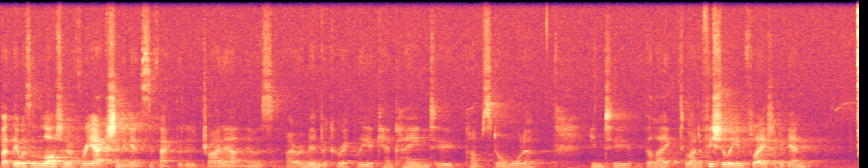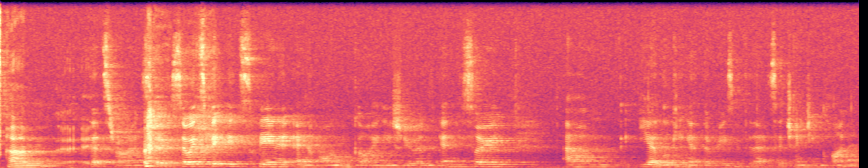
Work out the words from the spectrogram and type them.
But there was a lot of reaction against the fact that it had dried out. And there was, if I remember correctly, a campaign to pump stormwater into the lake to artificially inflate it again. Um, That's right. So, so it's, been, it's been an ongoing issue, and, and so, um, yeah, looking at the reason for that, it's a changing climate,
